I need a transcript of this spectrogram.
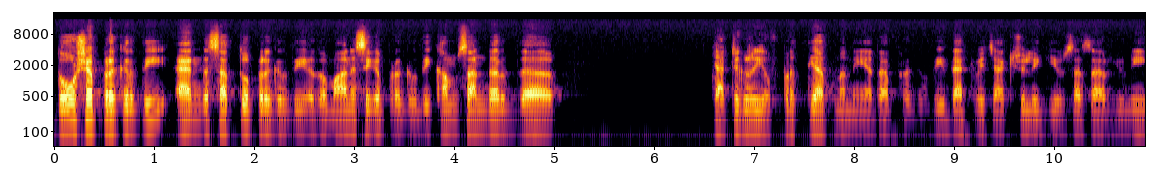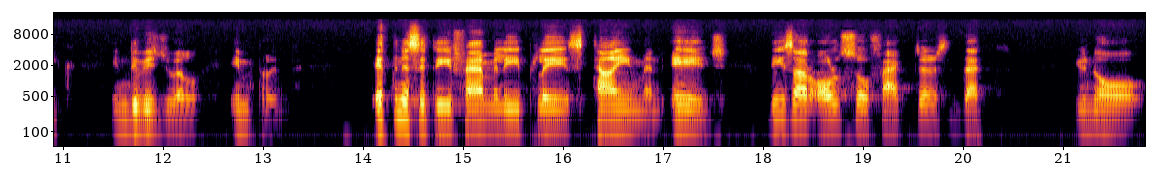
Dosha Prakriti and the Sattva Prakriti or the Manasika Prakriti comes under the category of Pratyatmaniyata Prakriti, that which actually gives us our unique individual imprint. Ethnicity, family, place, time, and age, these are also factors that, you know,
